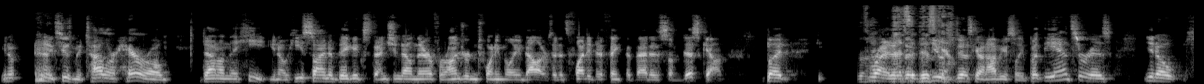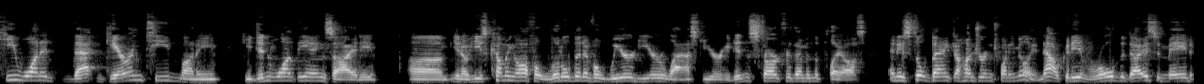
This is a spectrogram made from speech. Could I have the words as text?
you know, excuse me, Tyler Herro down on the Heat, you know, he signed a big extension down there for 120 million dollars, and it's funny to think that that is some discount, but right, right that's, that's a, a huge discount, obviously. But the answer is, you know, he wanted that guaranteed money he didn't want the anxiety. Um, you know, he's coming off a little bit of a weird year last year. He didn't start for them in the playoffs, and he still banked 120 million. Now, could he have rolled the dice and made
